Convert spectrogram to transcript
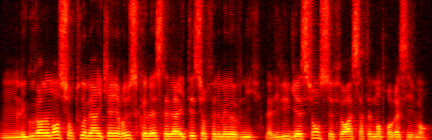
Hmm, les gouvernements, surtout américains et russes, connaissent la vérité sur le phénomène ovni. La divulgation se fera certainement progressivement.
